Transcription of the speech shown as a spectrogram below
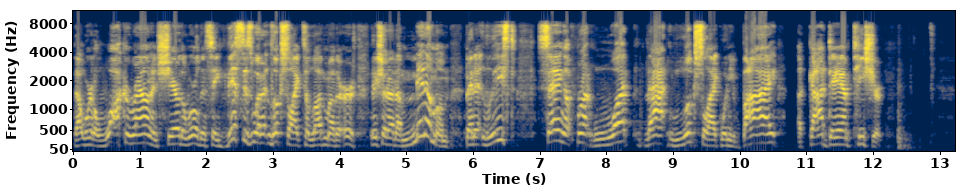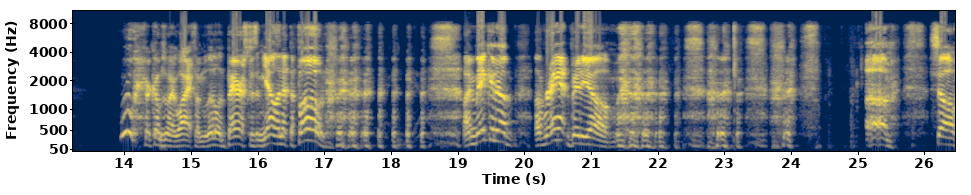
that we're going to walk around and share the world and say, this is what it looks like to love Mother Earth. They should at a minimum, been at least saying up front what that looks like when you buy a goddamn t shirt. Whew, here comes my wife. I'm a little embarrassed because I'm yelling at the phone. I'm making a, a rant video. um, so,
